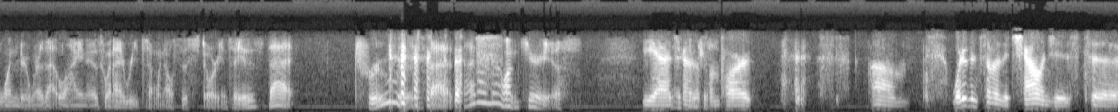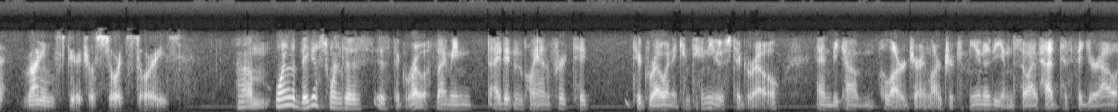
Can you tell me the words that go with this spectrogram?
wonder where that line is when I read someone else's story and say, "Is that true? Or is that I don't know. I'm curious." Yeah, it's, it's kind of the fun part. um, what have been some of the challenges to running spiritual short stories? Um, one of the biggest ones is is the growth. I mean, I didn't plan for it to to grow, and it continues to grow and become a larger and larger community. And so I've had to figure out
